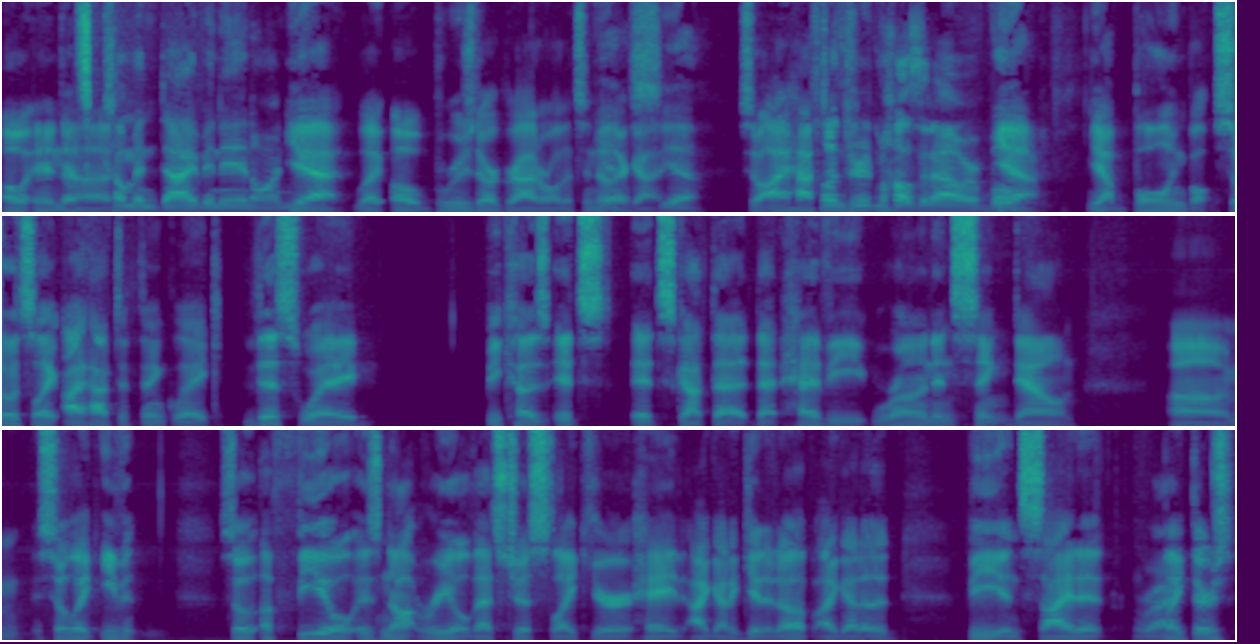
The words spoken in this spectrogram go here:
oh and That's uh, coming diving in on you. yeah, like oh Brusdar Graterol, that's another Yes, guy. Yeah. So I have to 100 miles an hour. Yeah, yeah, bowling ball. So it's like I have to think like this way because it's it's got that that heavy run and sink down. Um, so like even so a feel is not real. That's just like your hey, I got to get it up. I got to be inside it. Right. Like there's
